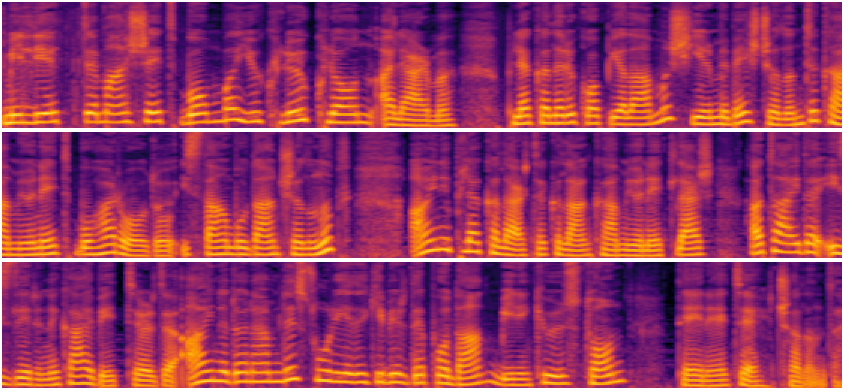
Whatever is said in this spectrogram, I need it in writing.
Milliyette manşet bomba yüklü klon alarmı. Plakaları kopyalanmış 25 çalıntı kamyonet buhar oldu. İstanbul'dan çalınıp aynı plakalar takılan kamyonetler Hatay'da izlerini kaybettirdi. Aynı dönemde Suriye'deki bir depodan 1200 ton TNT çalındı.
